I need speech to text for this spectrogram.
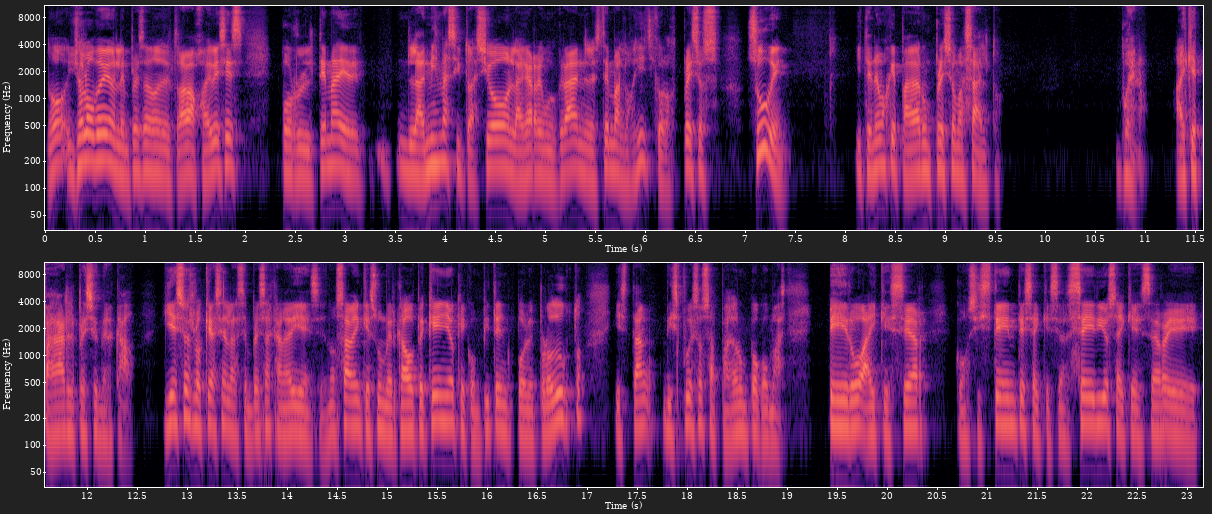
¿No? Yo lo veo en la empresa donde trabajo. Hay veces por el tema de la misma situación, la guerra en Ucrania, los temas logísticos, los precios suben y tenemos que pagar un precio más alto. Bueno, hay que pagar el precio de mercado. Y eso es lo que hacen las empresas canadienses. No saben que es un mercado pequeño, que compiten por el producto y están dispuestos a pagar un poco más. Pero hay que ser consistentes, hay que ser serios, hay que ser, eh,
